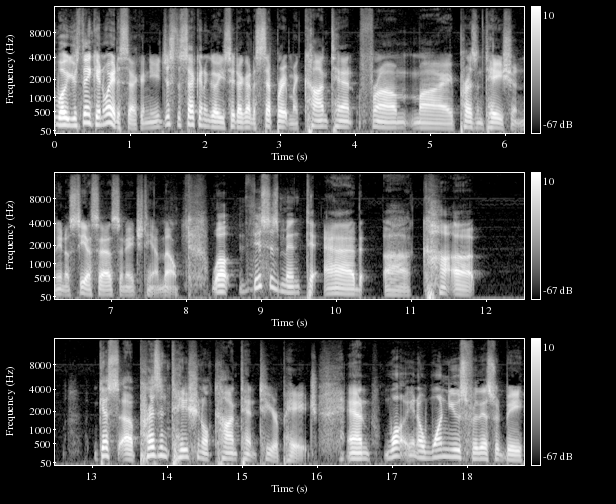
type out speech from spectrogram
well, you're thinking, wait a second. You just a second ago you said I got to separate my content from my presentation, you know, CSS and HTML. Well, this is meant to add uh, uh, guess uh, presentational content to your page. And one, you know, one use for this would be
